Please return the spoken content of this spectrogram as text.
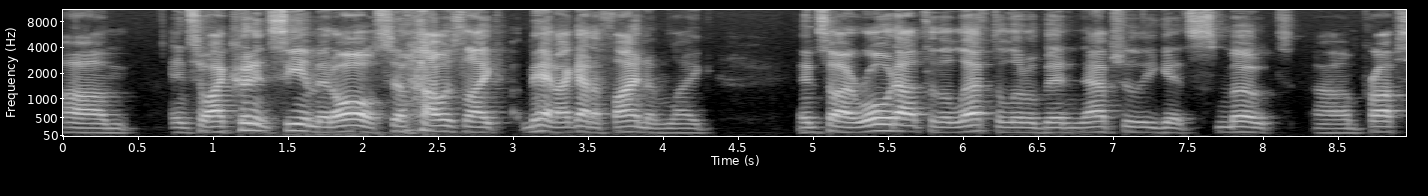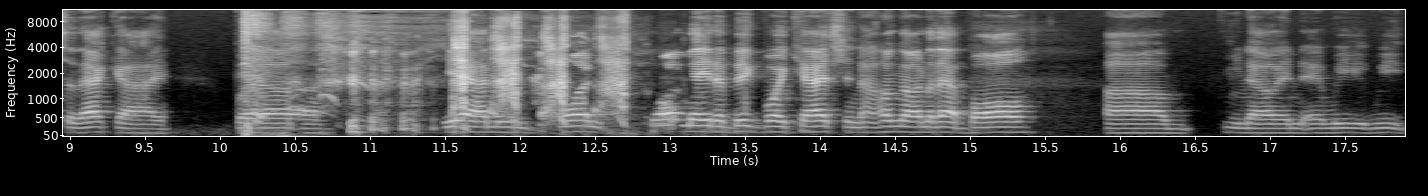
Um, and so I couldn't see him at all. So I was like, man, I got to find him. Like, and so I rolled out to the left a little bit and absolutely get smoked. Um, props to that guy. But uh, yeah, I mean, Quan, Quan made a big boy catch and hung on to that ball. Um, you know, and, and we, we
